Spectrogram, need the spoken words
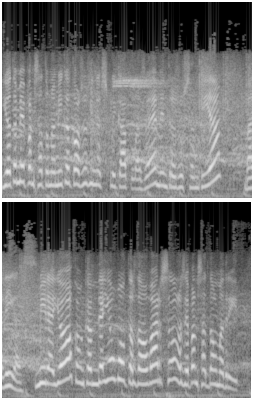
Jo també he pensat una mica coses inexplicables, eh, mentre us sentia. Va, digues. Mira, jo, com que em dèieu moltes del Barça, les he pensat del Madrid.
